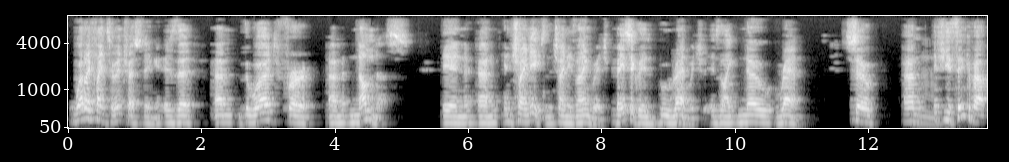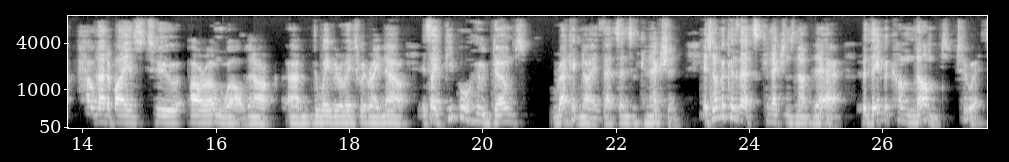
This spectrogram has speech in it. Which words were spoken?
what I find so interesting is that um, the word for um, numbness in um, in Chinese, in the Chinese language, basically is bu ren, which is like no ren. So um, Mm. if you think about how that applies to our own world and our um, the way we relate to it right now, it's like people who don't recognize that sense of connection. It's not because that connection's not there, but they become numbed to it.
